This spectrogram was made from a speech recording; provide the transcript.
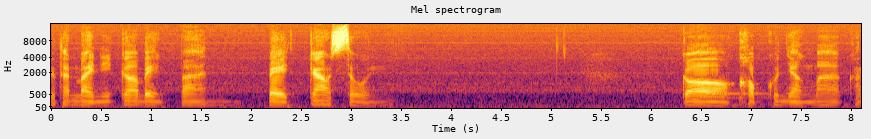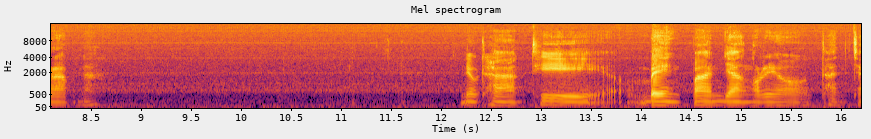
แนวทางใหม่นี้ก็แบ่งปัน8 9 0 ก็ขอบคุณอย่างมากครับนะ แนวทางที่แบ่งปันอย่างเร็วทันใจ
